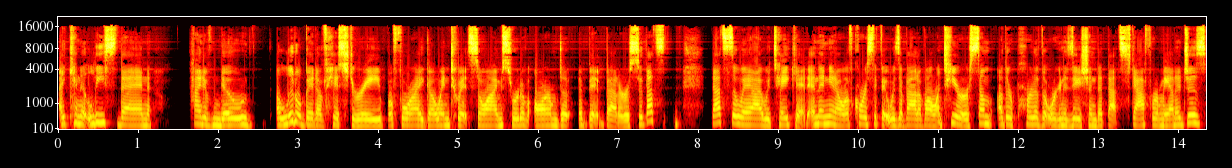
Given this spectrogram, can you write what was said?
I can at least then kind of know a little bit of history before I go into it, so I'm sort of armed a, a, bit better. So that's that's the way I would take it. And then, you know, of course, if it was about a volunteer or some other part of the organization that that staffer manages,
